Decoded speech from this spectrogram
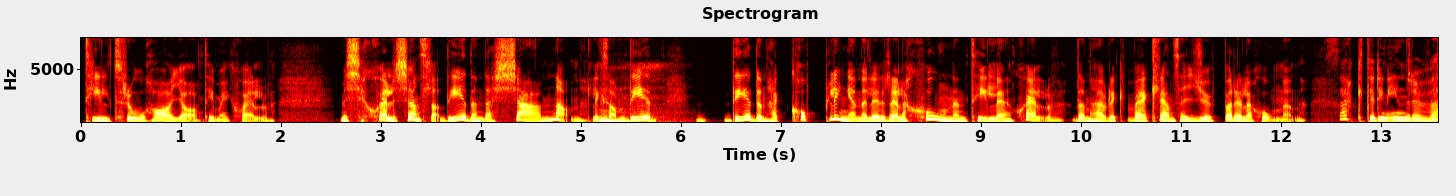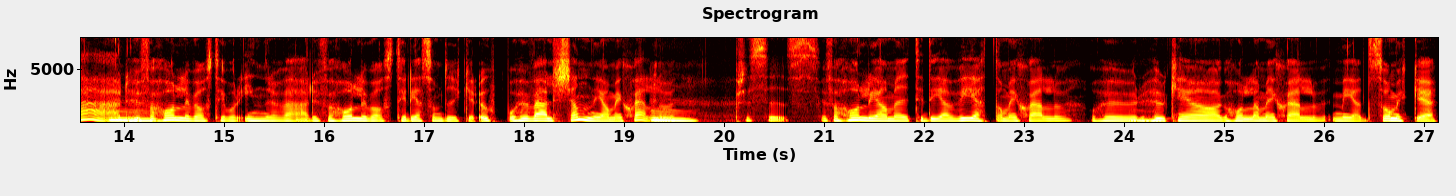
tilltro har jag till mig själv? Men självkänsla, det är den där kärnan. Liksom. Mm. Det, är, det är den här kopplingen, eller relationen till en själv. Den här verkligen så här djupa relationen. Exakt, till din inre värld. Mm. Hur förhåller vi oss till vår inre värld? Hur förhåller vi oss till det som dyker upp? Och hur väl känner jag mig själv? Mm. Precis. Hur förhåller jag mig till det jag vet om mig själv? Och hur, mm. hur kan jag hålla mig själv med så mycket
